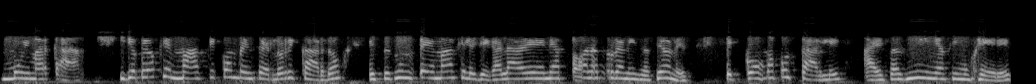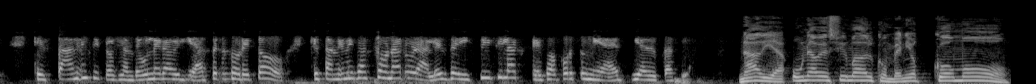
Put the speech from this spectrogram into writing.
muy marcada. Y yo creo que más que convencerlo, Ricardo, esto es un tema que le llega al ADN a todas las organizaciones, de cómo apostarle a esas niñas y mujeres que están en situación de vulnerabilidad, pero sobre todo que están en esas zonas rurales de difícil acceso a oportunidades y educación. Nadia, una vez firmado el convenio, ¿cómo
